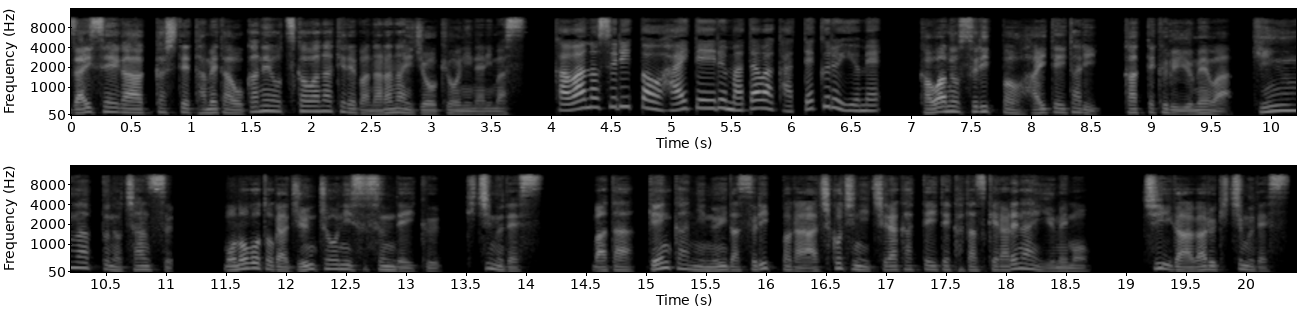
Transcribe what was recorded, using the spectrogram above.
財政が悪化して貯めたお金を使わなければならない状況になります。革のスリッパを履いているまたは買ってくる夢。革のスリッパを履いていたり、買ってくる夢は、金運アップのチャンス。物事が順調に進んでいく、吉夢です。また、玄関に脱いだスリッパがあちこちに散らかっていて片付けられない夢も、地位が上がる吉夢です。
